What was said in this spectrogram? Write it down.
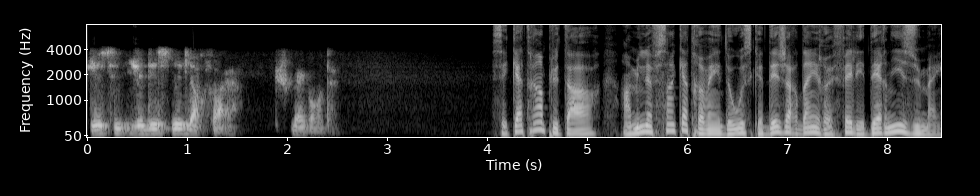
j'ai décidé de le refaire. Je suis bien content. C'est quatre ans plus tard, en 1992, que Desjardins refait Les Derniers Humains.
